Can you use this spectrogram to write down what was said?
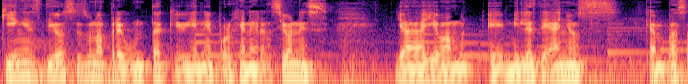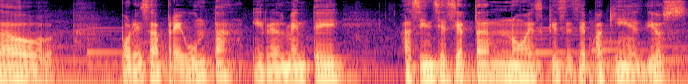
quién es Dios es una pregunta que viene por generaciones. Ya lleva eh, miles de años que han pasado por esa pregunta y realmente a ciencia cierta no es que se sepa quién es Dios,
